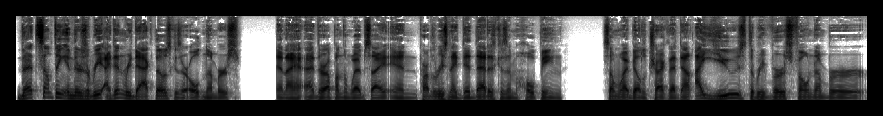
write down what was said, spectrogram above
That's something, and there's a re. I didn't redact those because they're old numbers, and I, I they're up on the website. And part of the reason I did that is because I'm hoping someone might be able to track that down. I use the reverse phone number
